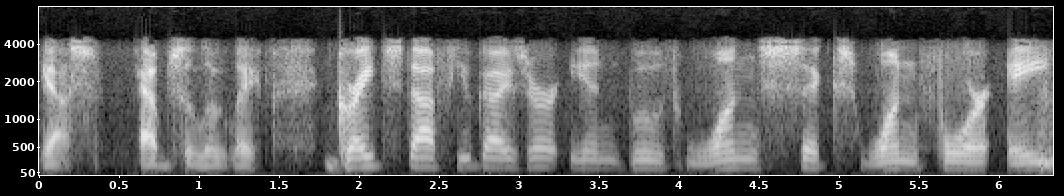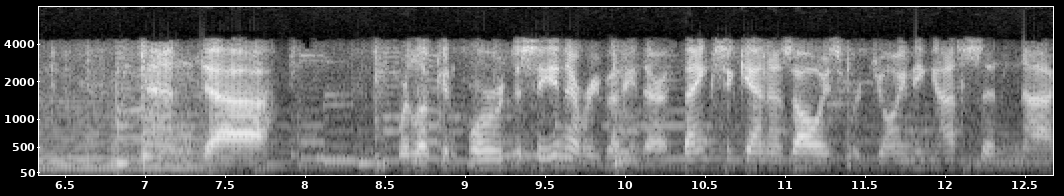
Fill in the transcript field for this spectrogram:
Yes, absolutely. Great stuff. You guys are in booth 16148, and uh, we're looking forward to seeing everybody there. Thanks again, as always, for joining us and uh,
